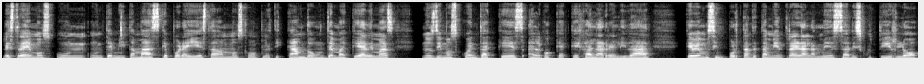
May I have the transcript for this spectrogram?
Les traemos un, un temita más que por ahí estábamos como platicando, un tema que además nos dimos cuenta que es algo que aqueja la realidad, que vemos importante también traer a la mesa, discutirlo,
